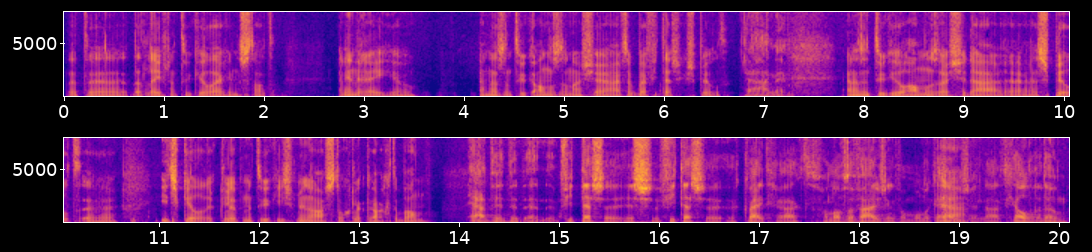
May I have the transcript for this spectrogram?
Dat, uh, dat leeft natuurlijk heel erg in de stad. En in de regio. En dat is natuurlijk anders dan als je... Hij heeft ook bij Vitesse gespeeld. Ja, nee. En dat is natuurlijk heel anders als je daar uh, speelt. iets killere club, natuurlijk iets minder hartstochtelijke achterban. Ja, de, de, de, Vitesse is Vitesse kwijtgeraakt. Vanaf de verhuizing van Monnikenhuizen ja. naar het Gelderdoom.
